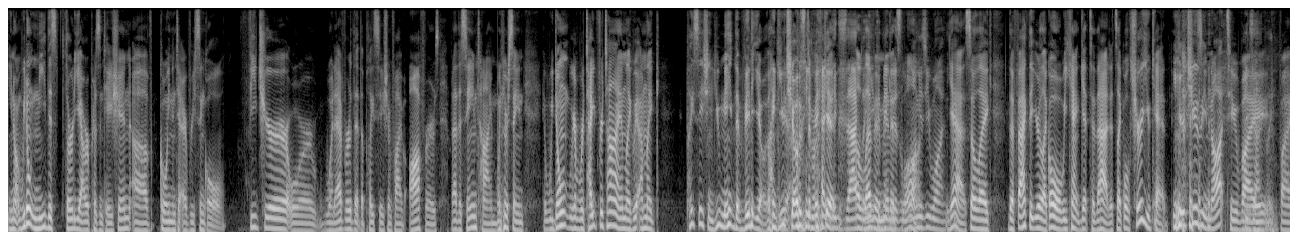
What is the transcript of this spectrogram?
you know, we don't need this 30 hour presentation of going into every single feature or whatever that the PlayStation 5 offers. But at the same time, when you're saying "Hey, we don't, we're, we're tight for time, like we, I'm like, PlayStation, you made the video, like you Yeah. chose to make Right, it exactly. 11 you can make minutes it as long. as you want. yeah. So like the fact that you're like, oh, we can't get to that. It's like, well, sure you can. You're choosing not to by Exactly. by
